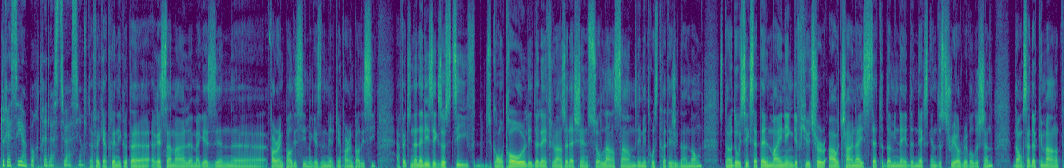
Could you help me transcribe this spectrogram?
dresser un portrait de la situation? Tout à fait, Catherine. Écoute, euh, récemment, le magazine euh, Foreign Policy, le magazine américain Foreign Policy, a fait une analyse exhaustive du contrôle et de l'influence de la Chine sur l'ensemble des métaux stratégiques dans le monde. C'est un dossier qui s'appelle Mining the Future, How China is Set to Dominate the Next Industrial Revolution. Donc, ça documente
